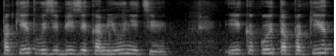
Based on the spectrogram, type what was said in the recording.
пакет в EasyBizy комьюнити – и какой-то пакет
